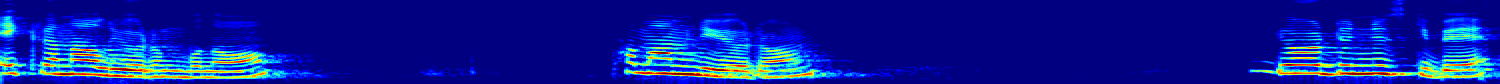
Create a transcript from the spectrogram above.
Ekrana alıyorum bunu. Tamam diyorum. Gördüğünüz gibi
